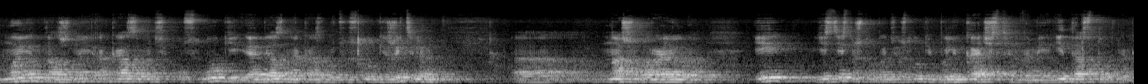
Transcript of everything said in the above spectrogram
мы должны оказывать услуги и обязаны оказывать услуги жителям э, нашего района. И, естественно, чтобы эти услуги были качественными и доступными.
